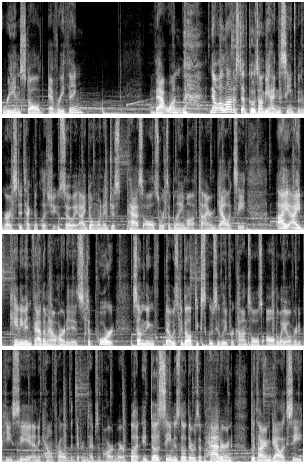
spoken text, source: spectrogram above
reinstalled everything that one. now, a lot of stuff goes on behind the scenes with regards to technical issues, so I don't want to just pass all sorts of blame off to Iron Galaxy. I, I can't even fathom how hard it is to port something that was developed exclusively for consoles all the way over to PC and account for all of the different types of hardware. But it does seem as though there was a pattern with Iron Galaxy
